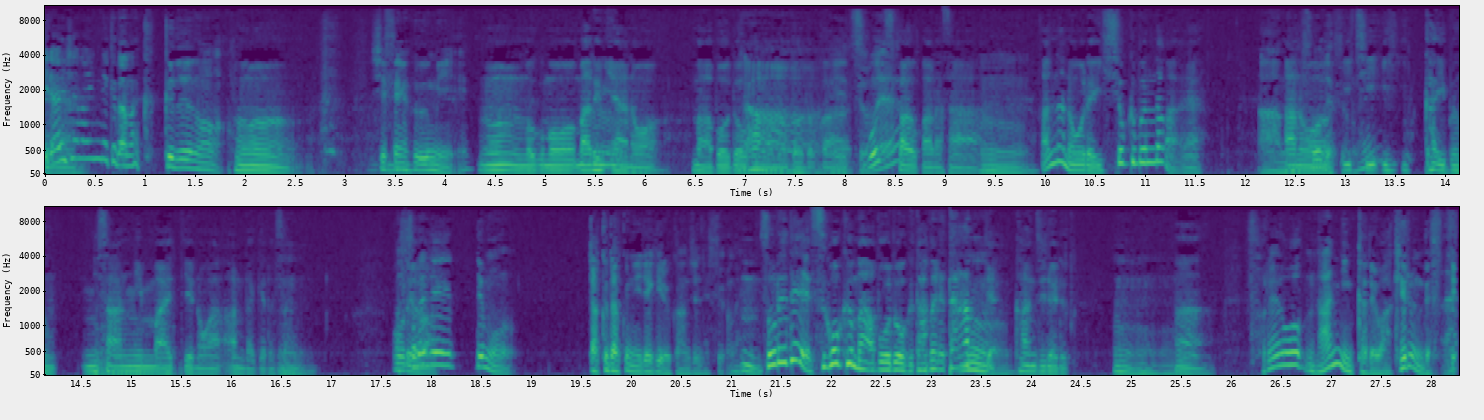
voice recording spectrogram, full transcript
嫌いじゃないんだけどな、クックドゥのうん。四川風味。うん、僕も丸宮の麻婆豆腐の素とか、すごい使うからさ、うん。あんなの俺一食分だからね。あの、一、ね。一回分、二、三人前っていうのがあんだけどさ。それで、でも、ダクダクにできる感じですよね。うん、それですごく麻婆豆腐食べれたなって感じれる。うんうんうんうん。それを何人かで分けるんですって。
